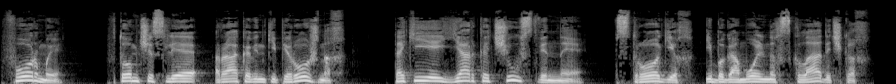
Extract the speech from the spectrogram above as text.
Формы, в том числе раковинки пирожных, такие ярко чувственные, в строгих и богомольных складочках,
